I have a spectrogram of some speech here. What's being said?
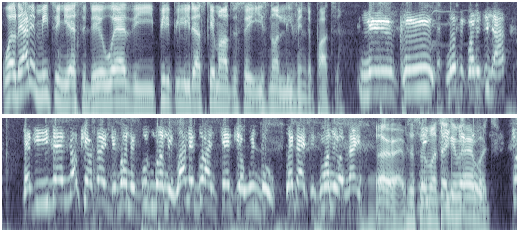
Well, they had a meeting yesterday where the PDP leaders came out to say he's not leaving the party. Uh, not the politician. If you then knock your door in the morning, good morning. Why don't go and check your window, whether it is morning or night? All right, Mr. Solomon, thank you very much. So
